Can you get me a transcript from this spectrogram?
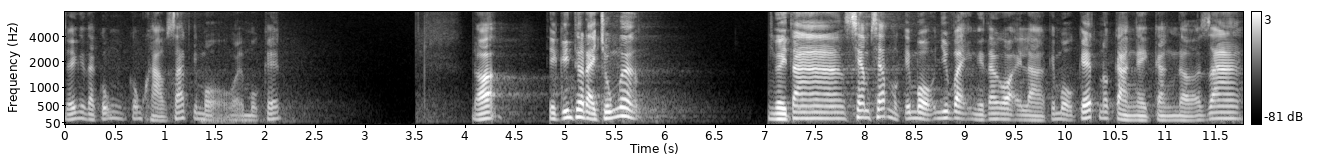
Đấy người ta cũng cũng khảo sát cái mộ gọi là mộ kết. Đó. Thì kính thưa đại chúng người ta xem xét một cái mộ như vậy người ta gọi là cái mộ kết nó càng ngày càng nở ra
